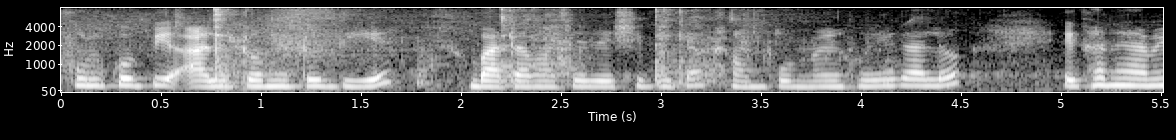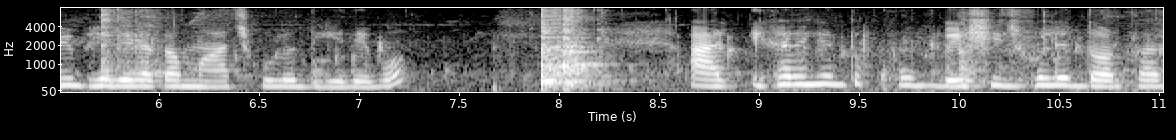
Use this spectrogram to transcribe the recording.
ফুলকপি, আলু টমেটো দিয়ে বাটা মাছের রেসিপিটা সম্পূর্ণই হয়ে গেল। এখানে আমি ভেজে রাখা মাছগুলো দিয়ে দেব। আর এখানে কিন্তু খুব বেশি ঝোলের দরকার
